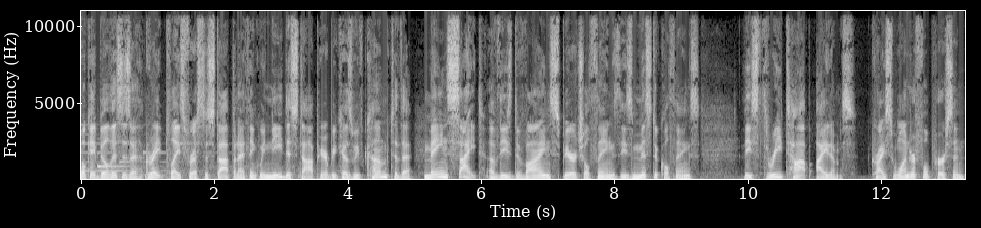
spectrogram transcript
Okay, Bill, this is a great place for us to stop, and I think we need to stop here because we've come to the main site of these divine spiritual things, these mystical things, these three top items Christ's wonderful person,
